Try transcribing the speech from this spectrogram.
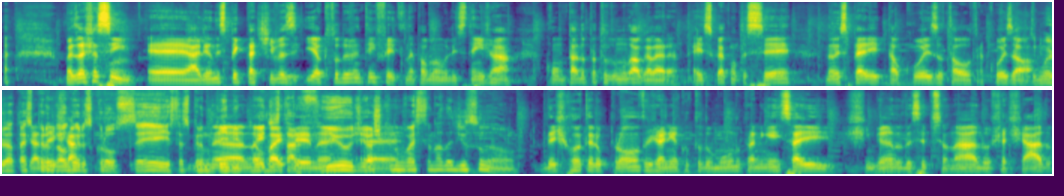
Mas eu acho assim, é, alinhando expectativas, e é o que todo evento tem feito, né, Pablão? Eles têm já contado para todo mundo, ó, galera, é isso que vai acontecer, não espere tal coisa, tal outra coisa, ó. Todo mundo já tá já esperando deixa... Elder Scrolls 6, tá esperando não, gameplay não vai de Starfield, ter, né? acho é... que não vai ser nada disso, não. Deixa o roteiro pronto, já linha com todo mundo, para ninguém sair xingando, decepcionado ou chateado.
